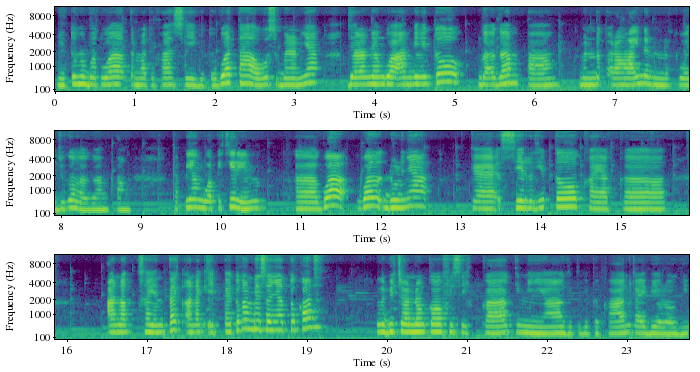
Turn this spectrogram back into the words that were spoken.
itu ngebuat gue termotivasi gitu. Gue tahu sebenarnya jalan yang gue ambil itu nggak gampang. Menurut orang lain dan menurut gue juga nggak gampang. Tapi yang gue pikirin gue gue dulunya kayak sir gitu kayak ke anak saintek anak IPA itu kan biasanya tuh kan lebih condong ke fisika kimia gitu-gitu kan kayak biologi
